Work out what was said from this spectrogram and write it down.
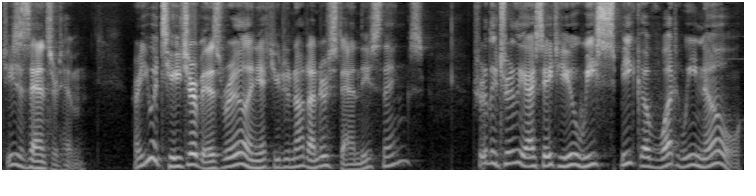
Jesus answered him, Are you a teacher of Israel, and yet you do not understand these things? Truly, truly, I say to you, we speak of what we know,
